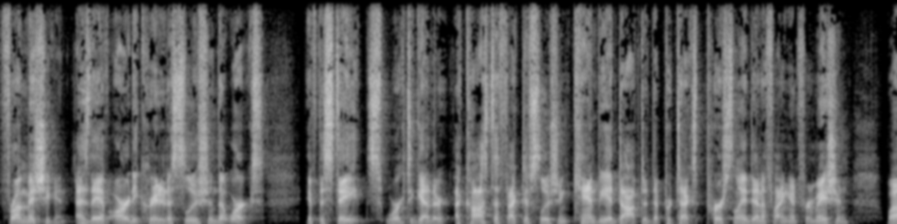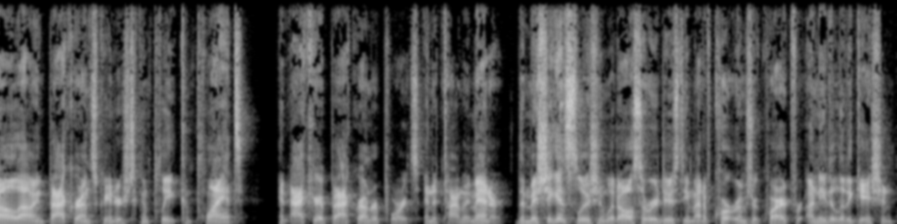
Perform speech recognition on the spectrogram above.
from Michigan as they have already created a solution that works. If the states work together, a cost effective solution can be adopted that protects personally identifying information while allowing background screeners to complete compliant and accurate background reports in a timely manner. The Michigan solution would also reduce the amount of courtrooms required for unneeded litigation,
